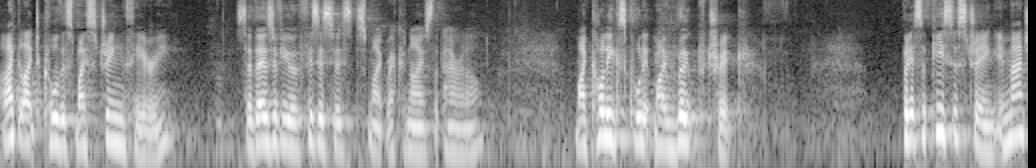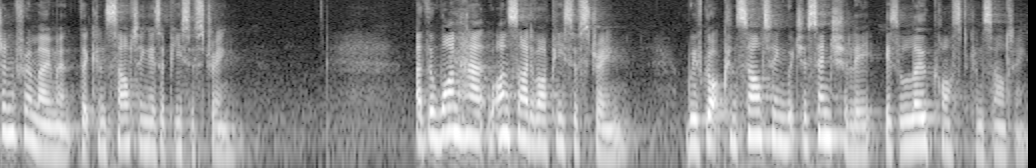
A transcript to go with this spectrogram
I like to call this my string theory. So, those of you who are physicists might recognize the parallel. My colleagues call it my rope trick. But it's a piece of string. Imagine for a moment that consulting is a piece of string. At the one, one side of our piece of string, we've got consulting, which essentially is low cost consulting.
